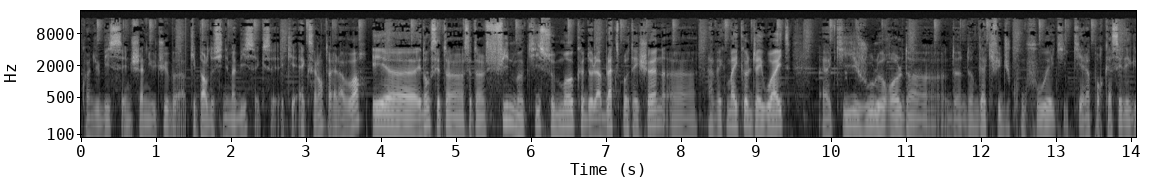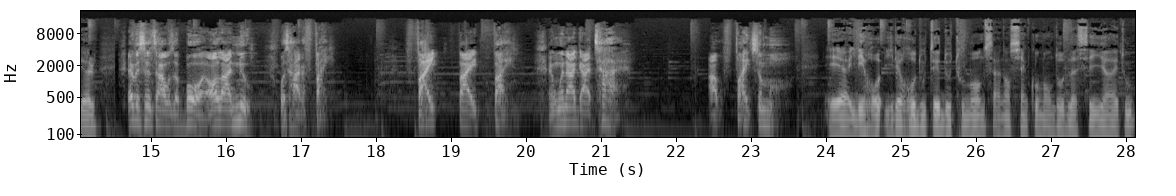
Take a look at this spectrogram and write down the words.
Coin du Bis c'est une chaîne YouTube qui parle de cinéma bis et, qui est excellente, allez la voir. Et, donc c'est un, un film qui se moque de la Black Exploitation avec Michael J. White euh, qui joue le rôle d'un gars qui fait du kung fu et qui, qui est là pour casser des gueules. Ever since I was a boy, all I knew was how to fight. Fight, fight, fight. And when I got tired, I would fight some more. Et euh, il, est re- il est redouté de tout le monde. C'est un ancien commando de la CIA et tout.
